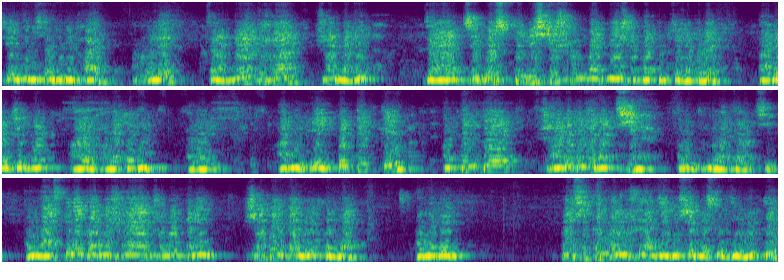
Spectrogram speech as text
সেই জিনিসটা যদি হয়, তাহলে যারা মূল সাংবাদিক, যারা হচ্ছে বস্তুনিষ্ঠ সংবাদ নিয়ে সংবাদ পরিচালনা করে, তাদের জন্য আরও ভালো হবে। এবং আমি এই প্রত্যেককে অত্যন্ত স্বাগত জানাচ্ছি এবং ধন্যবাদ জানাচ্ছি। এবং আজকের এই কর্মশালায় অংশগ্রহণকারী সকলকে অনুরোধ করব, আমাদের প্রশিক্ষণ কর্মশালার যে বিষয়বস্তুর যে উদ্যোগ,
